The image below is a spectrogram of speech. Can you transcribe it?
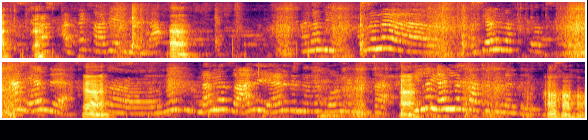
ಅತ್ ಹಾಂ ಹಾಂ ಹಾ. ಹಾಂ ಹಾಂ ಹಾಂ.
